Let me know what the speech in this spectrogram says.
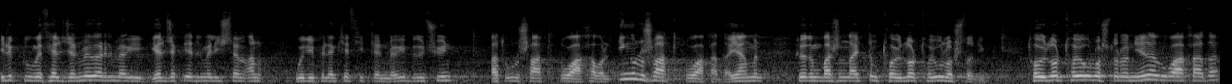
ilik düwme seljerme berilmegi, geljekde edilmeli işleriň anyk wezipeleriň kesgitlenmegi biz üçin gaty uly şatlykly waka boldy. Iň uly şatlykly waka, da, ýaňy men sözüň başynda aýtdym, toýlar toýa ulaşsa diýip. Toýlary toýa ulaşdyran ýene bir waka-da,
